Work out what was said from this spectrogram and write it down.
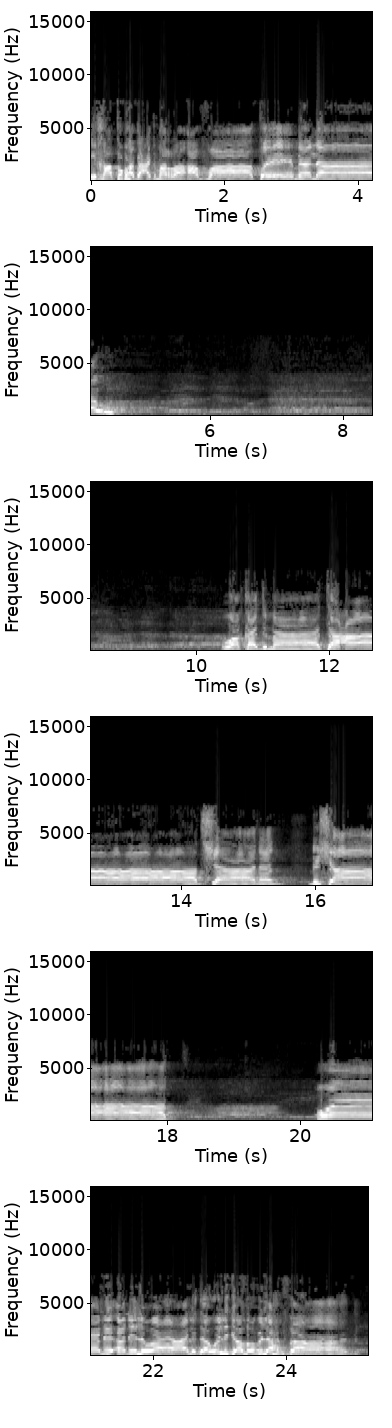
يخاطبها بعد مرة. أفاطمة لو. وقد مات عاد شانا بشات ولأن الوالدة والقلب لهفان.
